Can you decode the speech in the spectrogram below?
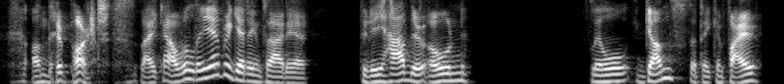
on their part. like, how will they ever get inside here? Do they have their own little guns that they can fire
